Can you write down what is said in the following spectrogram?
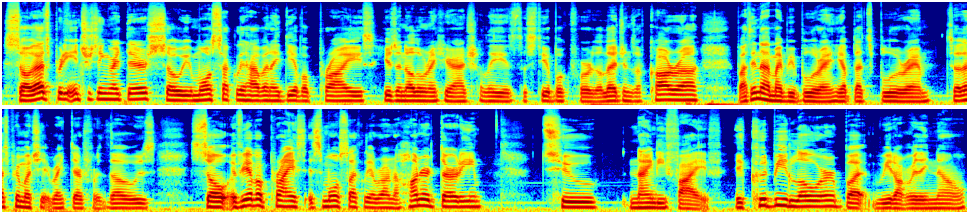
So that's pretty interesting right there. So we most likely have an idea of a price. Here's another one right here actually is the steelbook for The Legends of Korra. But I think that might be Blu-ray. Yep, that's Blu-ray. So that's pretty much it right there for those. So if you have a price, it's most likely around 130 to 95 it could be lower but we don't really know.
